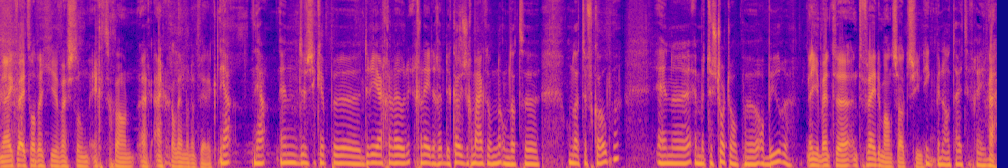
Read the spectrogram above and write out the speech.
Nee, ik weet wel dat je was dan echt gewoon eigenlijk alleen maar aan het werk. Ja, ja. en dus ik heb drie jaar geleden de keuze gemaakt om, om, dat, om dat te verkopen. En, uh, en me te storten op, uh, op buren. En je bent uh, een tevreden man, zo te zien. Ik ben altijd tevreden.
